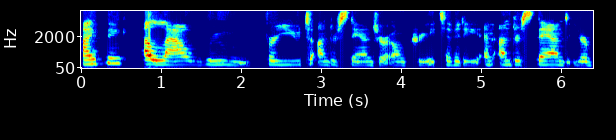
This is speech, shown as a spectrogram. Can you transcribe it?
I think allow room for you to understand your own creativity and understand your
